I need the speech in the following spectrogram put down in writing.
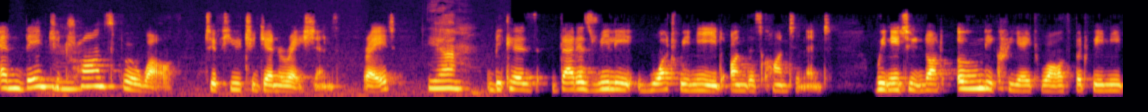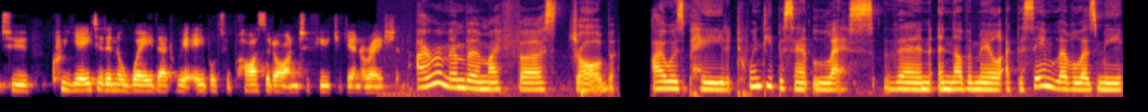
and then to mm-hmm. transfer wealth to future generations, right? Yeah. Because that is really what we need on this continent. We need to not only create wealth, but we need to create it in a way that we're able to pass it on to future generations. I remember my first job, I was paid 20% less than another male at the same level as me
